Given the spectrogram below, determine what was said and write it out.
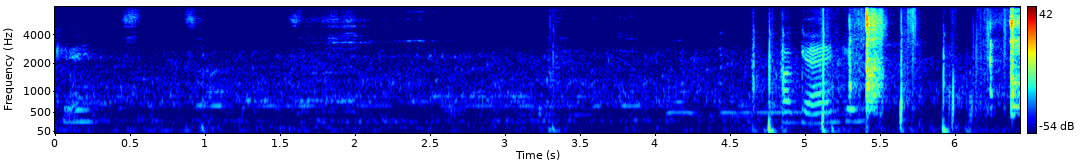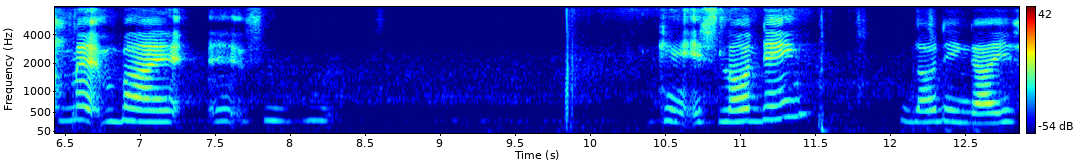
Okay. Okay, I can met by it's okay, it's loading. Loading guys.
